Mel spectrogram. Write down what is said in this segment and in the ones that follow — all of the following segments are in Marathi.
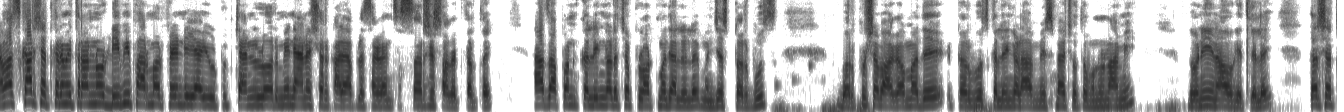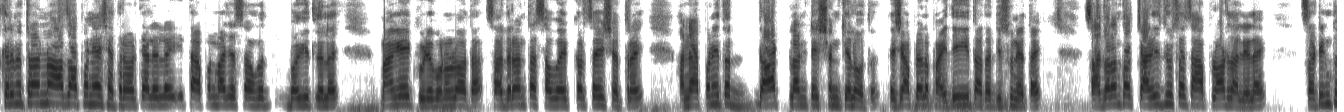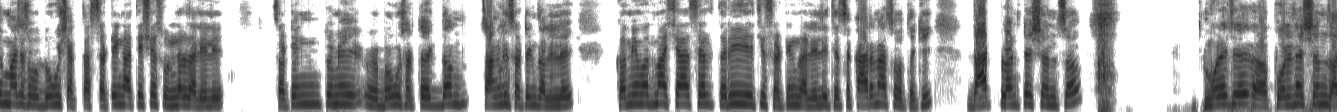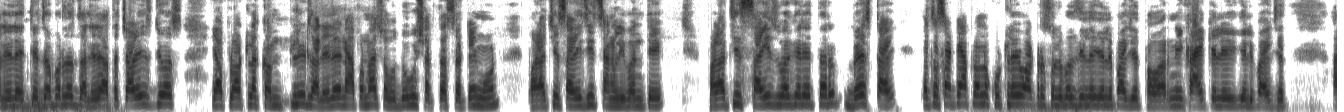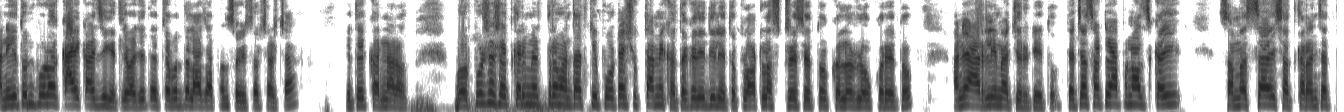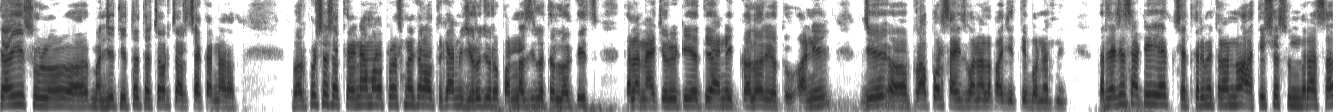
नमस्कार शेतकरी मित्रांनो डीबी फार्मर फ्रेंड या युट्यूब चॅनलवर मी ज्ञानेश्वर काळे आपल्या सगळ्यांचं सहर्ष स्वागत करतोय. आज आपण कलिंगडाच्या प्लॉटमध्ये आलेलो आहे म्हणजेच टरबूज. भरपूरशा भागामध्ये टरबूज कलिंगड हा मिसमॅच होतो म्हणून आम्ही दोन्ही नाव घेतलेलं आहे. तर शेतकरी मित्रांनो आज आपण या क्षेत्रावरती आलेलो आहे. इथं आपण माझ्या सोबत बघितलेलं आहे. मागे एक व्हिडिओ बनवला होता. साधारणतः सव्वा एकरचं हे क्षेत्र आहे आणि आपण इथं दाट प्लांटेशन केलं होतं. त्याचे आपल्याला फायदेही इथं आता दिसून येत आहे साधारणतः चाळीस दिवसाचा हा प्लॉट झालेला आहे. सटिंग तुम्ही माझ्यासोबत बघू शकता. सटिंग अतिशय सुंदर झालेली आहे. सटिंग तुम्ही बघू शकता एकदम चांगली सटिंग झालेली आहे. कमी मधमाशी असेल तरी याची सटिंग झालेली. आहे. त्याचं कारण असं होतं की दाट प्लांटेशनचं मुळे जे पोलिनेशन झालेलं आहे ते जबरदस्त झालेलं आहे. आता चाळीस दिवस या प्लॉटला कंप्लीट झालेलं आहे आणि आपण माझ्यासोबत बघू शकता सटिंग होऊन फळाची साईज ही चांगली बनते. फळाची साईज वगैरे तर बेस्ट आहे. त्याच्यासाठी आपल्याला कुठलेही वॉटर सोल्युबल दिले गेले पाहिजेत फवारणी काय केली गेली पाहिजेत आणि इथून पुढं काय काळजी घेतली पाहिजे त्याच्याबद्दल आज आपण सविस्तर चर्चा इथे करणार आहोत. भरपूरसे शेतकरी मित्र म्हणतात की पोटॅशयुक्त आम्ही खतं कधी दिले तर प्लॉटला स्ट्रेस येतो कलर लवकर येतो आणि अर्ली मॅच्युरिटी येतो. त्याच्यासाठी आपण आज काही समस्या आहे शेतकऱ्यांच्या त्याही सोल म्हणजे तिथं त्याच्यावर चर्चा करणार आहोत. भरपूरशा शेतकऱ्यांनी आम्हाला प्रश्न केला होता की आम्ही झिरो झिरो पन्नास दिलं तर लगेच त्याला मॅच्युरिटी येते आणि कलर येतो आणि जे प्रॉपर साईज बनायला पाहिजे ती बनत नाही. तर त्याच्यासाठी एक शेतकरी मित्रांनो अतिशय सुंदर असा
